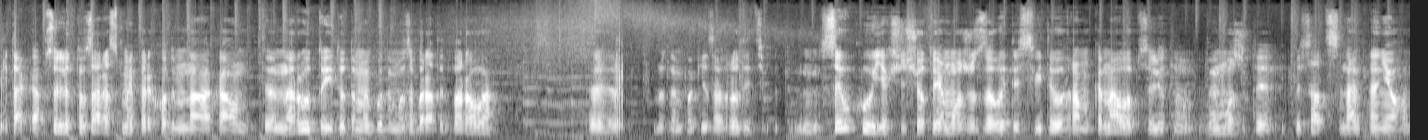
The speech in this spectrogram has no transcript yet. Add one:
І так, абсолютно зараз ми переходимо на аккаунт Наруто, і тут ми будемо забирати два рола. Ждемо поки загрузить. Ссылку, якщо що, то я можу залити свій телеграм-канал. Абсолютно ви можете підписатися навіть на нього.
